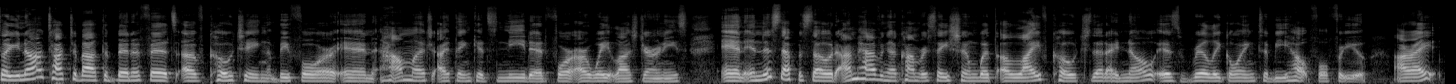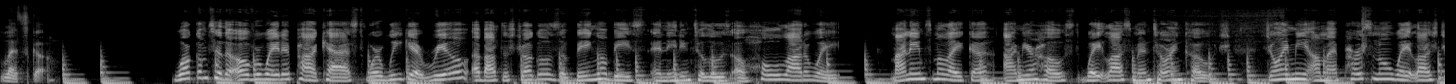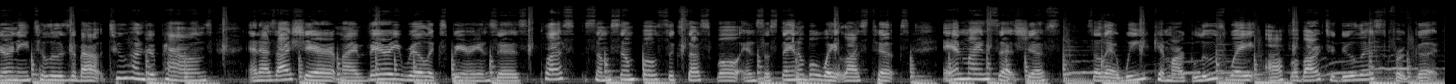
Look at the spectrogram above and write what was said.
So, you know, I've talked about the benefits of coaching before and how much I think it's needed for our weight loss journeys. And in this episode, I'm having a conversation with a life coach that I know is really going to be helpful for you. All right, let's go. Welcome to the Overweighted Podcast, where we get real about the struggles of being obese and needing to lose a whole lot of weight. My name's Malaika. I'm your host, weight loss mentor and coach. Join me on my personal weight loss journey to lose about 200 pounds, and as I share my very real experiences, plus some simple, successful, and sustainable weight loss tips and mindset shifts so that we can mark lose weight off of our to do list for good.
